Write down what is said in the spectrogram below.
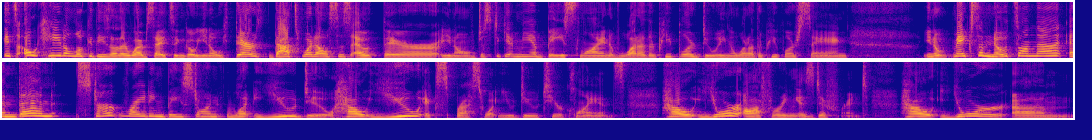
it's okay to look at these other websites and go, you know, there's that's what else is out there, you know, just to give me a baseline of what other people are doing and what other people are saying you know, make some notes on that and then start writing based on what you do, how you express what you do to your clients, how your offering is different, how your um,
